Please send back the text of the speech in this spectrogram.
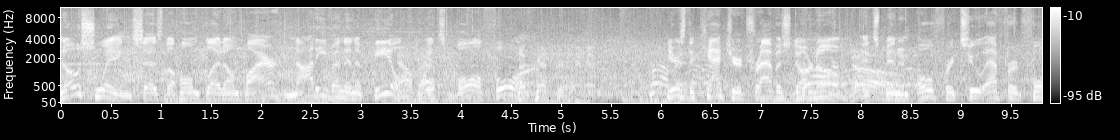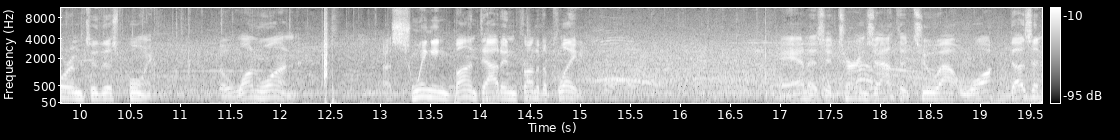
no swing says the home plate umpire. Not even an appeal. It's ball four. Here's the catcher Travis d'Arnaud it's been an 0 for 2 effort for him to this point. The 1-1 a swinging bunt out in front of the plate and as it turns out the two out walk doesn't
